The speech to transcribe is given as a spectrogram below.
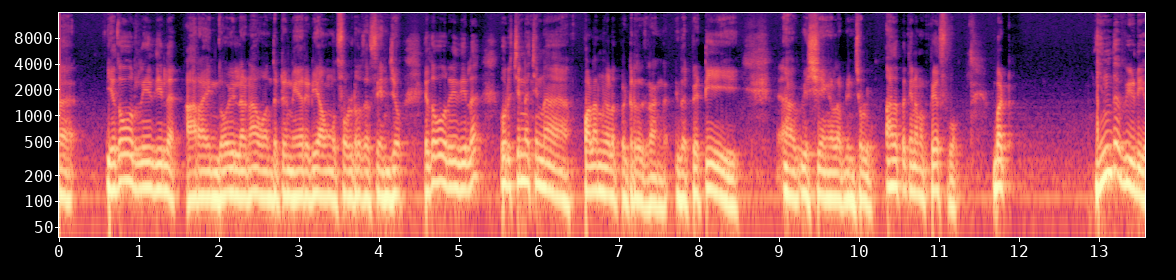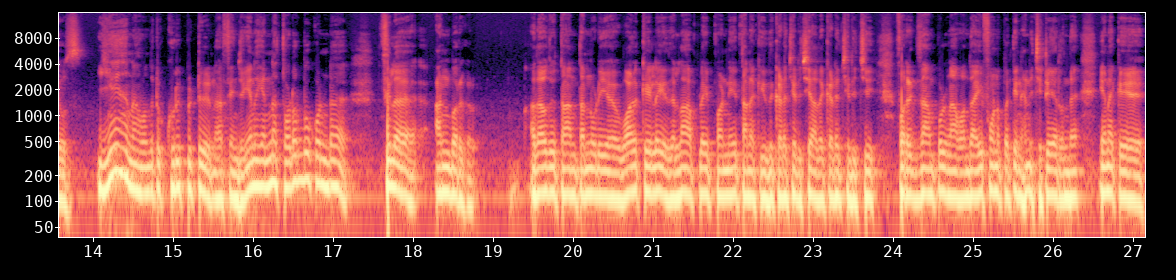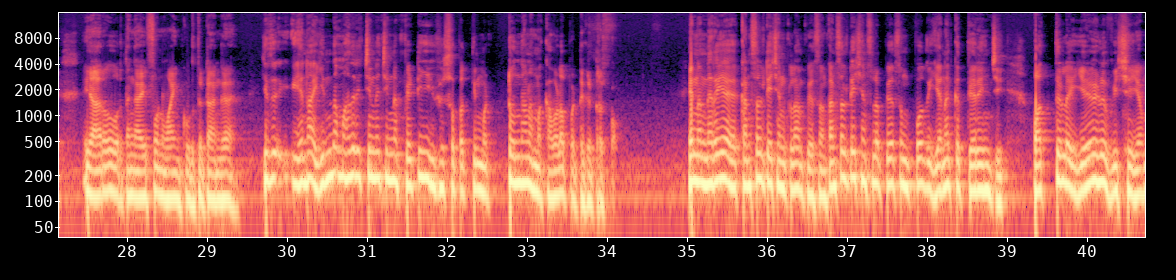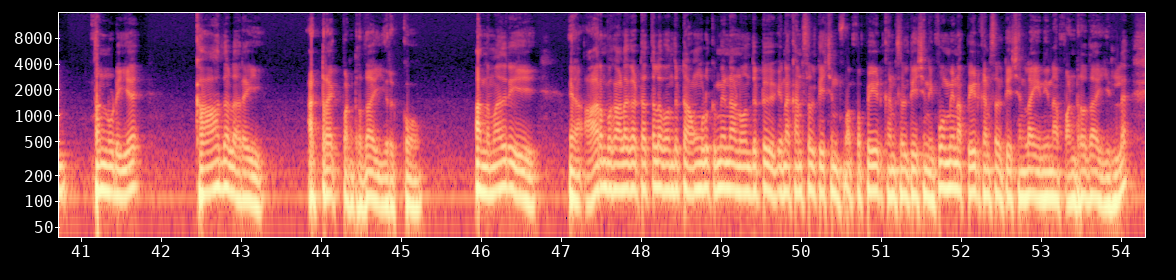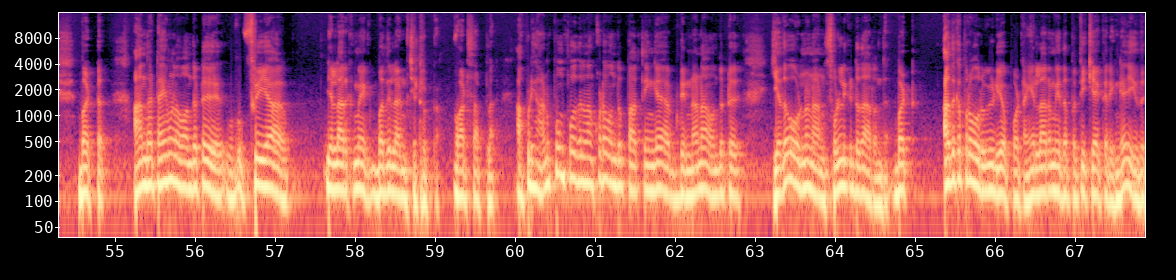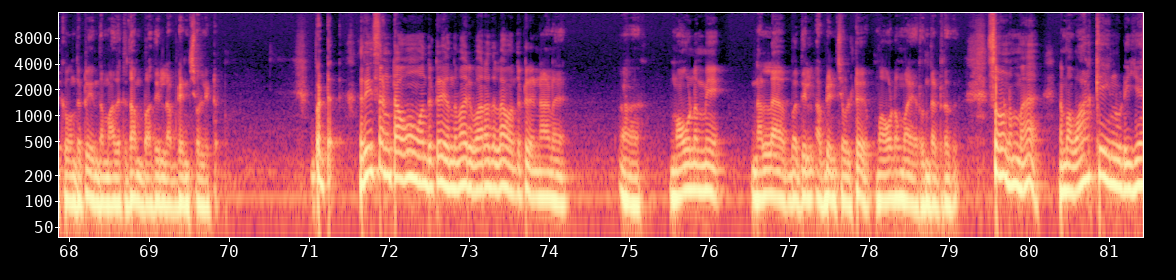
ஏதோ ஒரு ரீதியில் ஆராய்ந்தோ இல்லைனா வந்துட்டு நேரடியாக அவங்க சொல்கிறத செஞ்சோ ஏதோ ஒரு ரீதியில் ஒரு சின்ன சின்ன பலன்களை பெற்றிருக்கிறாங்க. இதை பெட்டி விஷயங்கள் அப்படின்னு சொல்லுவோம். அதை பற்றி நம்ம பேசுவோம். பட் இந்த வீடியோஸ் ஏன் நான் வந்துட்டு குறிப்பிட்டு நான் செஞ்சேன்? எனக்கு என்ன தொடர்பு கொண்ட சில அன்பர்கள். அதாவது தான் தன்னுடைய வாழ்க்கையில் இதெல்லாம் அப்ளை பண்ணி தனக்கு இது கிடச்சிடுச்சு அதை கிடச்சிடுச்சு. ஃபார் எக்ஸாம்பிள் நான் வந்து ஐஃபோனை பற்றி நினச்சிட்டே இருந்தேன். எனக்கு யாரோ ஒருத்தங்க ஐஃபோன் வாங்கி கொடுத்துட்டாங்க. இது ஏன்னா இந்த மாதிரி சின்ன சின்ன பெட்டி இஷ்யூஸை பற்றி மட்டும்தான் நம்ம கவலைப்பட்டுக்கிட்டு இருக்கோம். ஏன்னா நிறைய கன்சல்டேஷனுக்கெலாம் பேசுவோம். கன்சல்டேஷன்ஸில் பேசும்போது எனக்கு தெரிஞ்சு பத்தில் ஏழு விஷயம் தன்னுடைய காதலரை அட்ராக்ட் பண்ணுறதா இருக்கும். அந்த மாதிரி ஆரம்ப காலகட்டத்தில் வந்துட்டு அவங்களுக்குமே நான் வந்துட்டு என்ன கன்சல்டேஷன் அப்போ பெய்டு கன்சல்டேஷன் இப்போவுமே நான் பெய்டு கன்சல்டேஷன்லாம் இனி நான் பண்ணுறதா இல்லை. பட் அந்த டைமில் வந்துட்டு ஃப்ரீயாக எல்லாருக்குமே பதில் அனுப்பிச்சிட்ருப்பேன் வாட்ஸ்அப்பில் அப்படி அனுப்பும் போதெல்லாம் கூட வந்து பார்த்தீங்க அப்படின்னா வந்துட்டு ஏதோ ஒன்று நான் சொல்லிக்கிட்டு தான் இருந்தேன். பட் அதுக்கப்புறம் ஒரு வீடியோ போட்டேன். எல்லாருமே இதை பற்றி கேட்குறீங்க இதுக்கு வந்துட்டு இந்த மாதிரி தான் பதில் அப்படின்னு சொல்லிட்டு. பட் ரீசண்டாகவும் வந்துட்டு இந்த மாதிரி வரதெல்லாம் வந்துட்டு நான் மௌனமே நல்ல பதில் அப்படின்னு சொல்லிட்டு மௌனமாக இருந்துடுறது ஸோ நம்ம நம்ம வாழ்க்கையினுடைய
